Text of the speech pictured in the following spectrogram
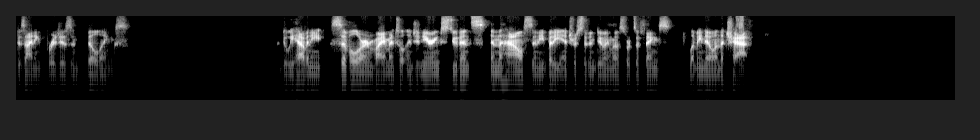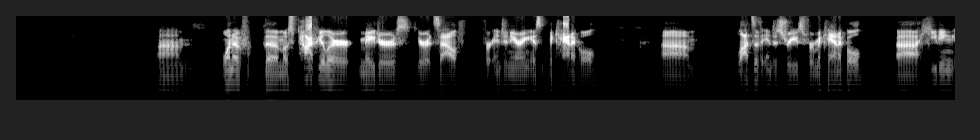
designing bridges and buildings. Do we have any civil or environmental engineering students in the house? Anybody interested in doing those sorts of things? Let me know in the chat. Um, one of the most popular majors here at South for engineering is mechanical. Um, lots of industries for mechanical. Uh, heating,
